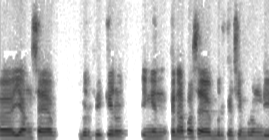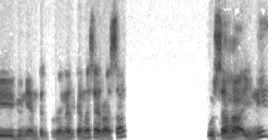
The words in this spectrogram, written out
eh, yang saya berpikir ingin kenapa saya berkecimpung di dunia entrepreneur karena saya rasa usaha ini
